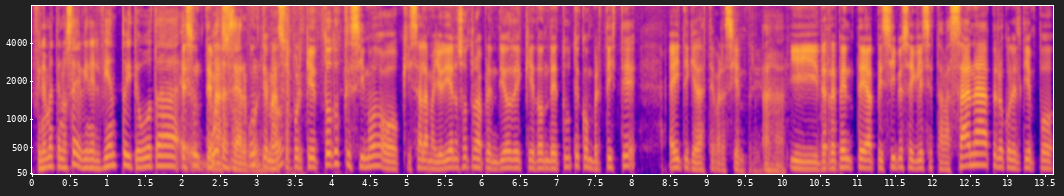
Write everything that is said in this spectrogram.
Finalmente, no sé, viene el viento y te bota, es un temazo, un temazo, porque todos crecimos, o quizá la mayoría de nosotros aprendió de que donde tú te convertiste, ahí te quedaste para siempre. Y de repente al principio esa iglesia estaba sana, pero con el tiempo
